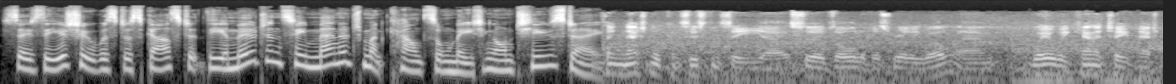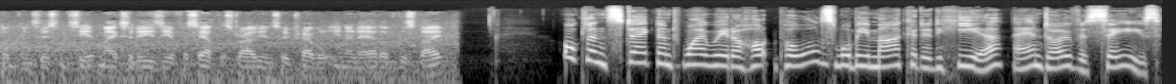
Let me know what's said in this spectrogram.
says the issue was discussed at the Emergency Management Council meeting on Tuesday. I think national consistency uh, serves all of us really well. Um, where we can achieve national consistency, it makes it easier for South Australians who travel in and out of the state. Auckland's stagnant Waiwera hot pools will be marketed here and overseas.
